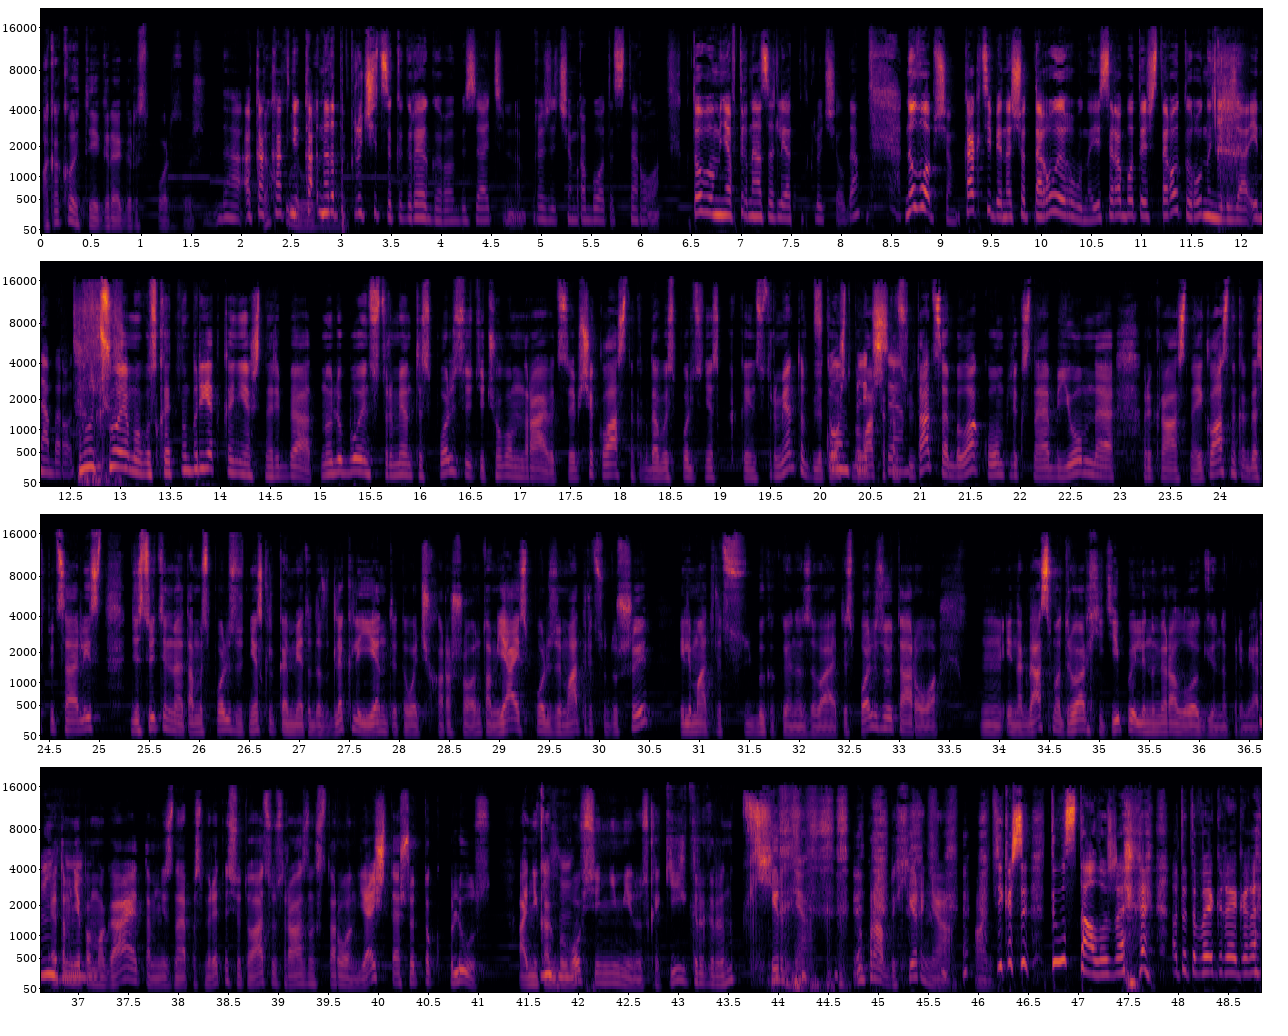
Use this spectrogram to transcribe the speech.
а какой ты эгрегор используешь? Да, а как, да как, не, как надо подключиться к эгрегору обязательно, прежде чем работать с Таро. Кто бы меня в 13 лет подключил, да? Ну, в общем, как тебе насчет Таро и руны? Если работаешь с Таро, то руны нельзя, и наоборот. Ну, что я могу сказать? Ну, бред, конечно, ребят. Ну, любой инструмент используйте, что вам нравится. И вообще классно, когда вы используете несколько инструментов для того, чтобы ваша консультация была комплексная, объемная, прекрасная. И классно, когда специалист действительно там использует несколько методов. Для клиента это очень хорошо. Ну, там, я использую матрицу души, или матрицу судьбы, как ее называют, использую Таро, иногда смотрю архетипы или нумерологию, например. Mm-hmm. Это мне помогает, там, не знаю, посмотреть на ситуацию с разных сторон. Я считаю, что это только плюс они как угу. бы вовсе не минус. Какие игры? Ну, херня. Ну, правда, херня. Ань. Мне кажется, ты устал уже от этого эгрегора.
